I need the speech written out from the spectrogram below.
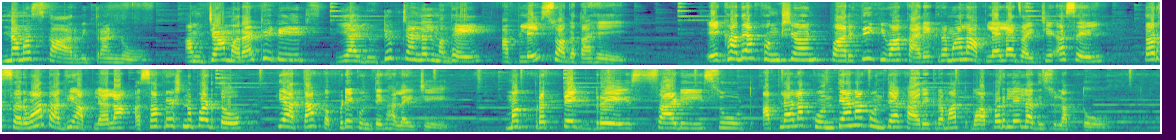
नमस्कार मित्रांनो. आमच्या मराठी टिप्स या यूट्यूब चॅनलमध्ये आपले स्वागत आहे. एखाद्या फंक्शन पार्टी किंवा कार्यक्रमाला आपल्याला जायचे असेल तर सर्वात आधी आपल्याला असा प्रश्न पडतो की आता कपडे कोणते घालायचे? मग प्रत्येक ड्रेस साडी सूट आपल्याला कोणत्या ना कोणत्या कार्यक्रमात वापरलेला दिसू लागतो.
